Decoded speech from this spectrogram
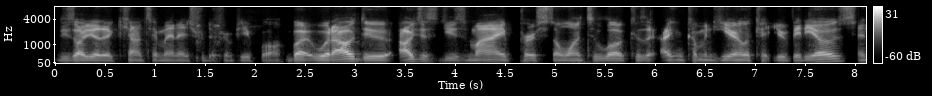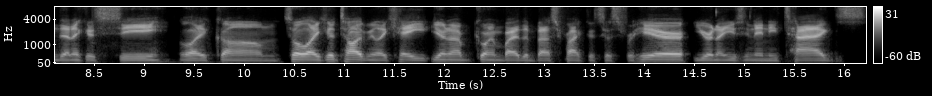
these are the other accounts I manage for different people. But what I'll do, I'll just use my personal one to look because I can come in here and look at your videos, and then I can see like um. So like it tells me like, hey, you're not going by the best practices for here. You're not using any tags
